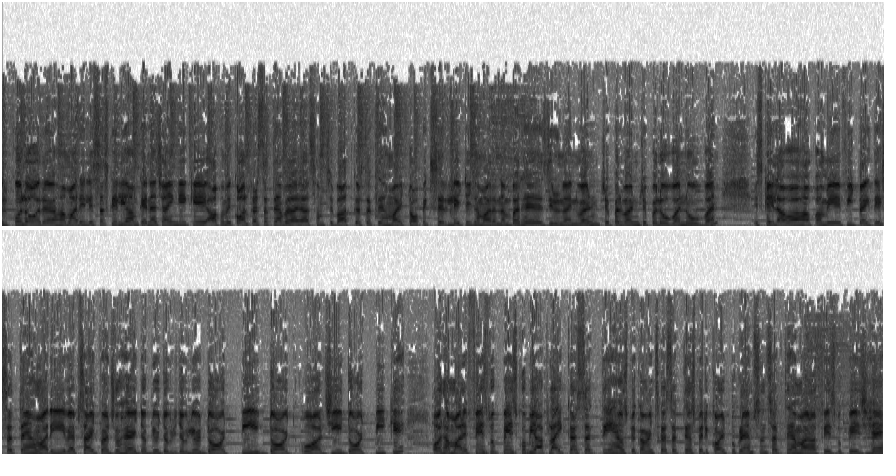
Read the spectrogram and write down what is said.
بالکل، اور ہمارے لسنس کے لیے ہم کہنا چاہیں گے کہ آپ ہمیں کال کر سکتے ہیں، براہ راست ہم سے بات کر سکتے ہیں۔ ہمارے ٹاپک سے ریلیٹڈ ہمارا نمبر ہے zero nine one triple one triple O one O one اس کے علاوہ آپ ہمیں فیڈ بیک دے سکتے ہیں۔ ہماری ویب سائٹ پر جو ہے W W W dot P dot O R G dot P K اور ہمارے فیس بک پیج کو بھی آپ لائک کر سکتے ہیں، اس پہ کمنٹس کر سکتے ہیں، اس پہ ریکارڈ پروگرام سن سکتے ہیں۔ ہمارا فیس بک پیج ہے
